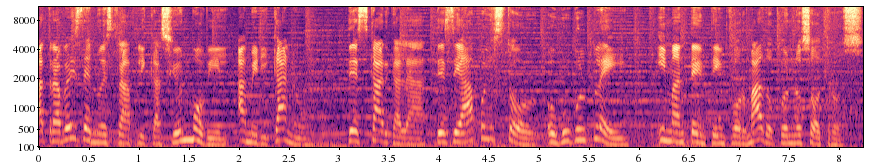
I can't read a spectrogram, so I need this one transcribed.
a través de nuestra aplicación móvil Americano. Descárgala desde Apple Store o Google Play y mantente informado con nosotros.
